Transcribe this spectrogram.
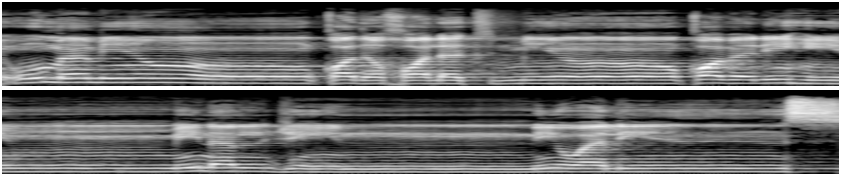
أمم قد خلت من قبلهم من الجن والإنس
